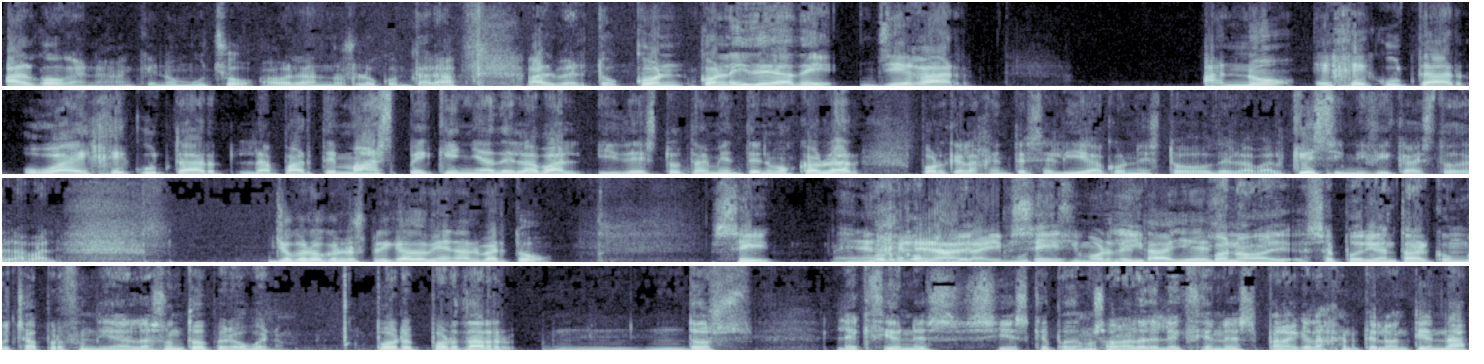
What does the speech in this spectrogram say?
algo gana, aunque no mucho, ahora nos lo contará Alberto, con, con la idea de llegar a no ejecutar o a ejecutar la parte más pequeña del aval. Y de esto también tenemos que hablar porque la gente se lía con esto del aval. ¿Qué significa esto del aval? Yo creo que lo he explicado bien, Alberto. Sí. En por general, hay sí, muchísimos y, detalles. bueno, eh, se podría entrar con mucha profundidad en el asunto, pero bueno, por, por dar mm, dos lecciones, si es que podemos hablar de lecciones, para que la gente lo entienda.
